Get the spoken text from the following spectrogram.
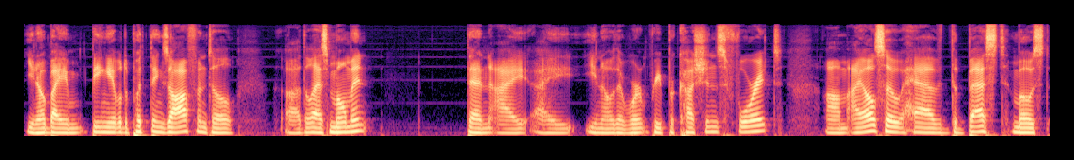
you know by being able to put things off until uh, the last moment, then I I you know there weren't repercussions for it. Um, I also have the best, most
